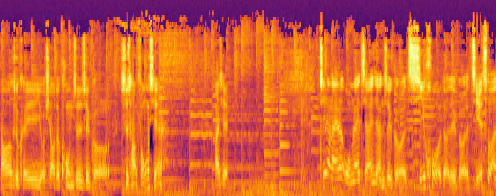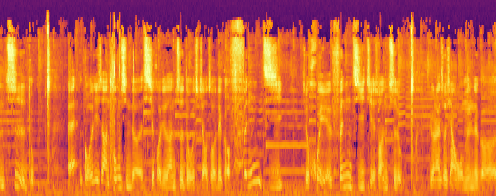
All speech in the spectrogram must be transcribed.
然后就可以有效的控制这个市场风险。而且，接下来呢，我们来讲一讲这个期货的这个结算制度。哎，国际上通行的期货结算制度叫做这个分级，就会员分级结算制度。一般来说，像我们这个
